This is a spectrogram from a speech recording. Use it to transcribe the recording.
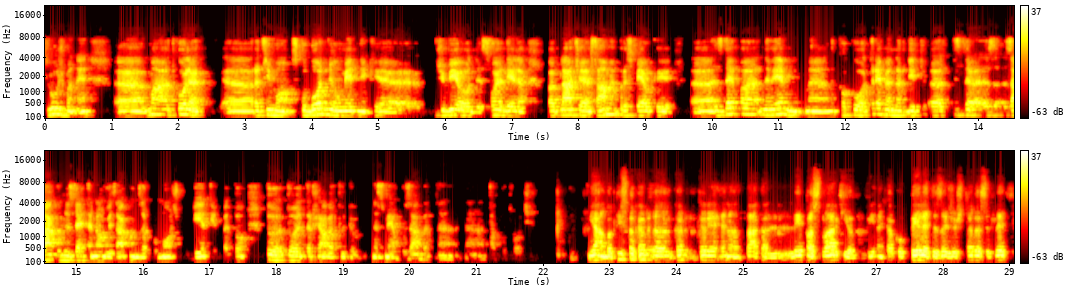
služba. Imajo tako le, uh, recimo, svobodni umetniki. Živijo od svoje dela, pa plačajo same prispevke, Eh, zdaj pa ne vem, eh, kako treba narediti eh, zakon, zdaj je novi zakon za pomoč podjetjem. To, to, to je država tudi ne sme pozabiti na, na ta področje. Ja, ampak tisto, kar, kar, kar je ena tako lepa stvar, ki jo vi nekako pelete zdaj že 40 let,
